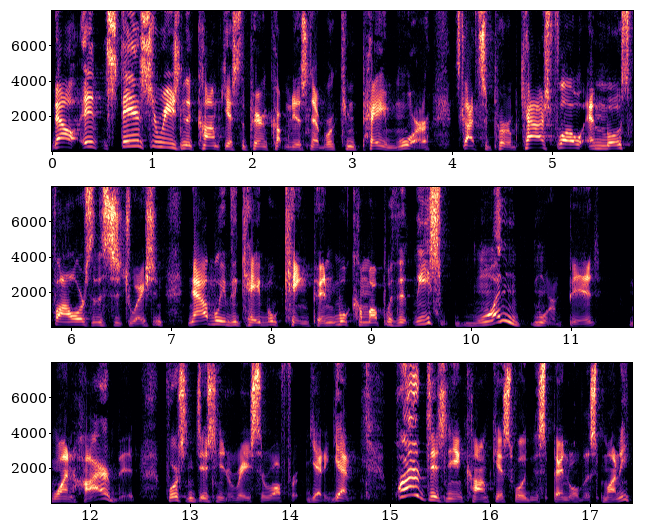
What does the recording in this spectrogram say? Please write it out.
Now, it stands to reason that Comcast, the parent company of this network, can pay more. It's got superb cash flow, and most followers of the situation now believe the cable kingpin will come up with at least one more bid one higher bid, forcing Disney to raise their offer yet again. Why are Disney and Comcast willing to spend all this money?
